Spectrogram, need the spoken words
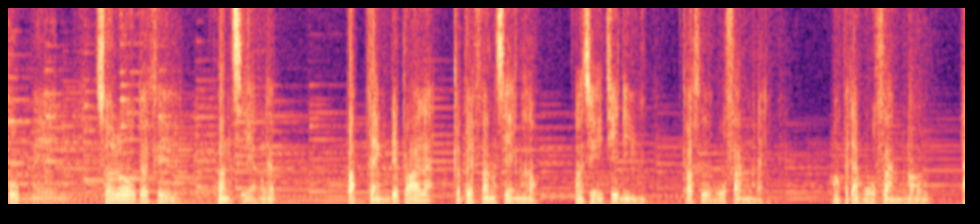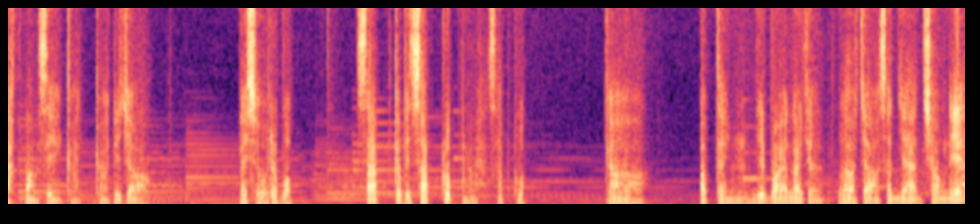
ปุ่มเมน โซโล่ก็คือฟังเสียงแบบ ปรับแต่งเรียบร้อยแล้วก็ไปฟังเสียงเอาฟังเสียงอีกทีหนึงก็คือหูฟังอะไรมองไปทางหูฟังเราดักฟังเสียงก่อนก่อนที่จะออก ไปสู่ระบบซับก็เป็นซับกรุ๊ปนะซับกรุ๊ปก็ปรับแต่งเรียบร้อยแล้วก็เราจะเอาสัญญาณช่องเนี้ย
